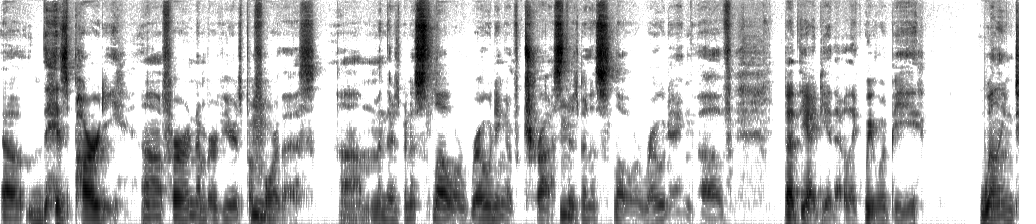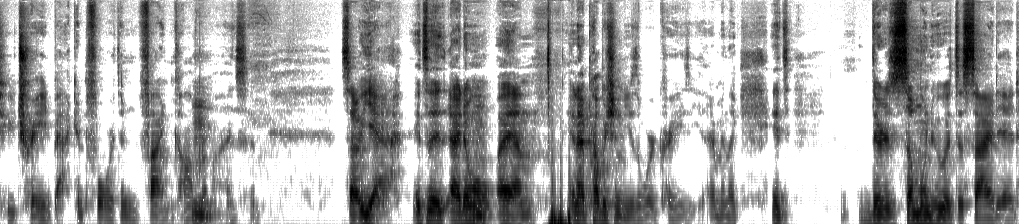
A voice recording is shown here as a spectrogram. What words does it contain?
uh, his party uh, for a number of years before this. Um, and there's been a slow eroding of trust. Mm. There's been a slow eroding of that the idea that like we would be willing to trade back and forth and find compromise. And so yeah, it's I don't I am and I probably shouldn't use the word crazy. I mean like it's there's someone who has decided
